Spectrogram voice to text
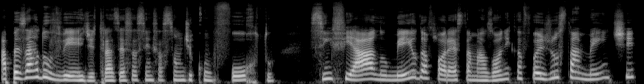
Apesar do verde trazer essa sensação de conforto, se enfiar no meio da floresta amazônica foi justamente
